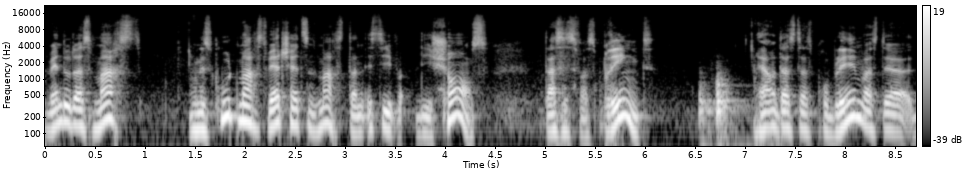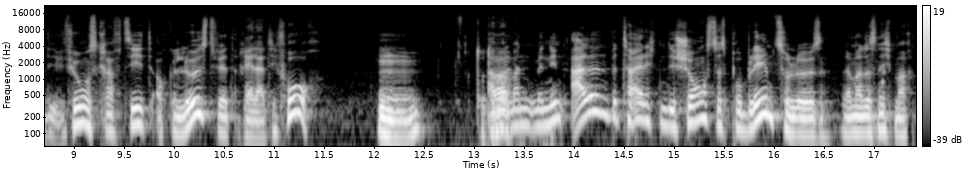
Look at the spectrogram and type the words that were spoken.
wenn du das machst und es gut machst, wertschätzend machst, dann ist die, die Chance, dass es was bringt, ja, und dass das Problem, was der, die Führungskraft sieht, auch gelöst wird, relativ hoch. Mhm. Aber man, man, nimmt allen Beteiligten die Chance, das Problem zu lösen, wenn man das nicht macht.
